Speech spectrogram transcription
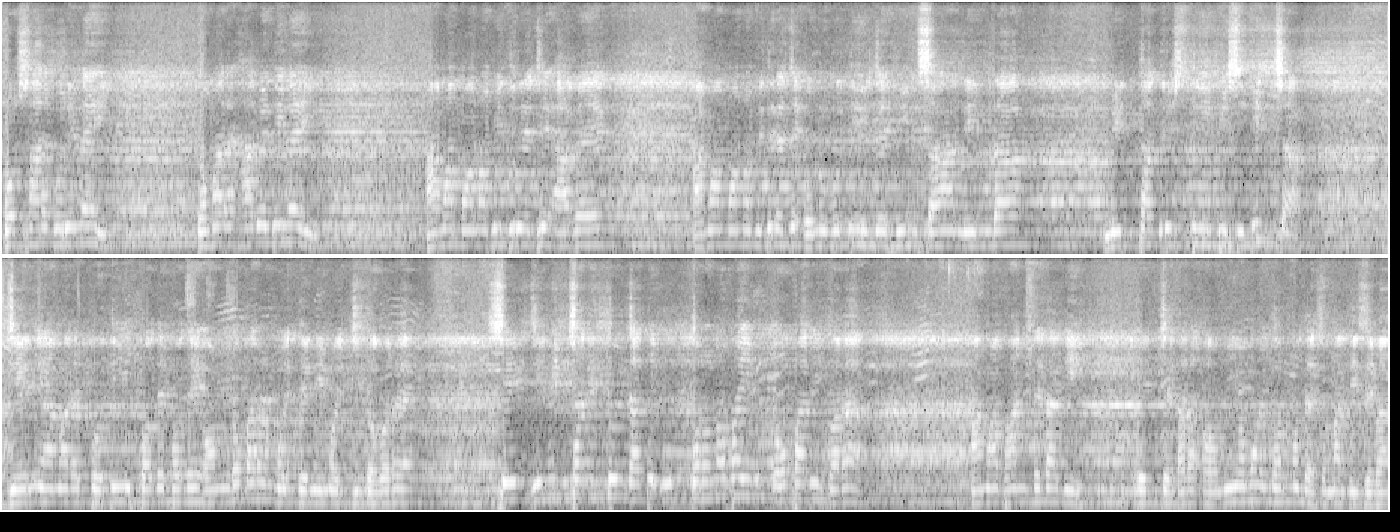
প্রসার করি নেই, তোমার হাবেলি নেই। আমার মনোবিধিরে যে আবেগ, আমার মনোবিধিরে যে অনুভূতি, যে হিংসা, নিন্দা, মিথ্যা দৃষ্টি বিচিকিৎসা যে নিয়ে আমার প্রতি পদে পদে অন্ধকারের মধ্যে নিমজ্জিত করে, সেই জিনিসটা কিন্তু যাতে উত্তরণ পাই ওপারি করা আমার ভানতে থাকি। এর চেয়ে তারা অনিয়ময় ধর্ম দেশনা দিছে বা।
